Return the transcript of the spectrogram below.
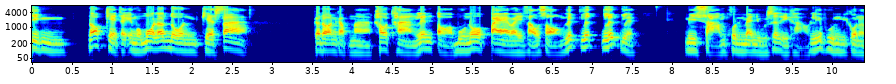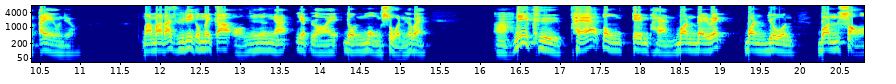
ยิงนอกเขตจากเอมโมโมแล้วโดนเคียซ่ากระดอนกลับมาเข้าทางเล่นต่อบูโน่แปรไปเสาสองลึกลึกลึกเลย มีสามคนแมนยูเสื้อสีขาวลิพูลมีโกนาเต้คนเดียว มามาดัชวิลี่ก็ไม่กล้าออกเงื้องะเรียบร้อยโดนมงสวนเข้าไปอ่านี่คือแพ้ตรงเกมแผนบอลไดเรกบอลโยน บอลสอง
